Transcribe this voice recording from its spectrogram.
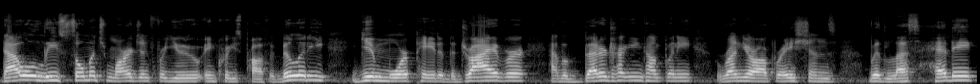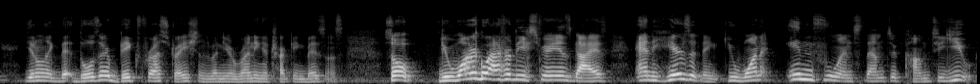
That will leave so much margin for you to increase profitability, give more pay to the driver, have a better trucking company, run your operations with less headache. You know, like those are big frustrations when you're running a trucking business. So you want to go after the experienced guys. And here's the thing, you want to influence them to come to you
